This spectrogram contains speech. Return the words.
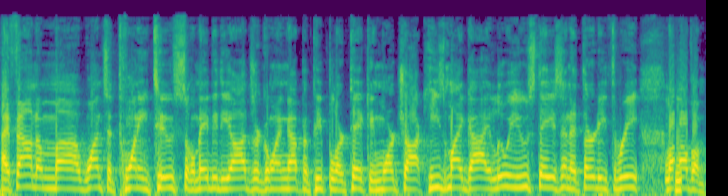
I found him uh, once at 22, so maybe the odds are going up and people are taking more chalk. He's my guy. Louis Oosthuizen at 33. Love him.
